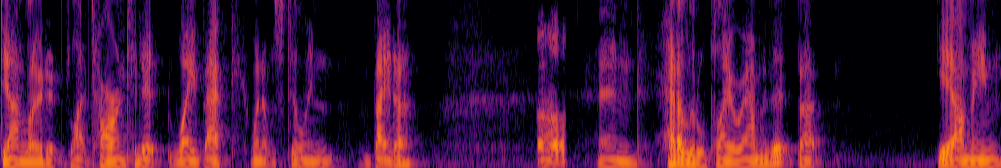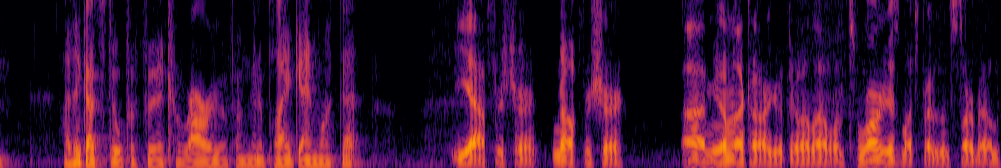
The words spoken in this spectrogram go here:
downloaded like torrented it way back when it was still in beta Uh huh. and had a little play around with it. But yeah, I mean, I think I'd still prefer Terraria if I'm going to play a game like that. Yeah, for sure. No, for sure. Uh, I mean, I'm not gonna argue with you on that one. Terraria is much better than Starbound.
